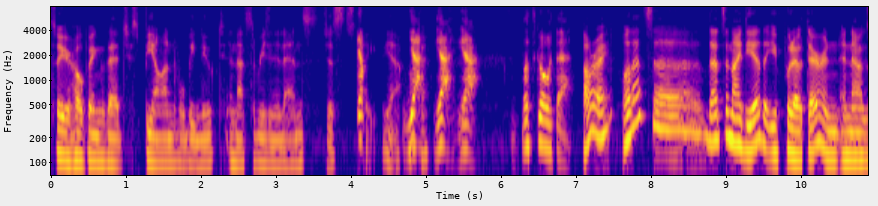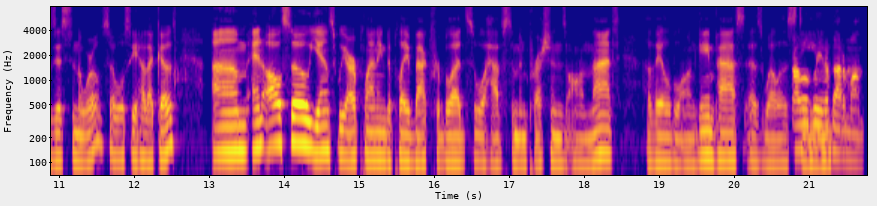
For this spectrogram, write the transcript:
so you're hoping that just Beyond will be nuked, and that's the reason it ends. Just Yep. like, yeah, Yeah, okay. yeah, yeah. Let's go with that. All right. Well, that's uh that's an idea that you've put out there and, and now exists in the world. So we'll see how that goes. Um, and also, yes, we are planning to play Back 4 Blood, so we'll have some impressions on that available on Game Pass as well as Probably in about a month.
